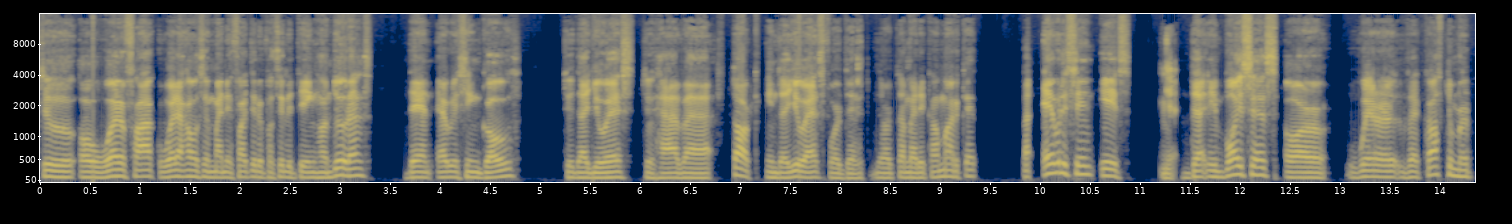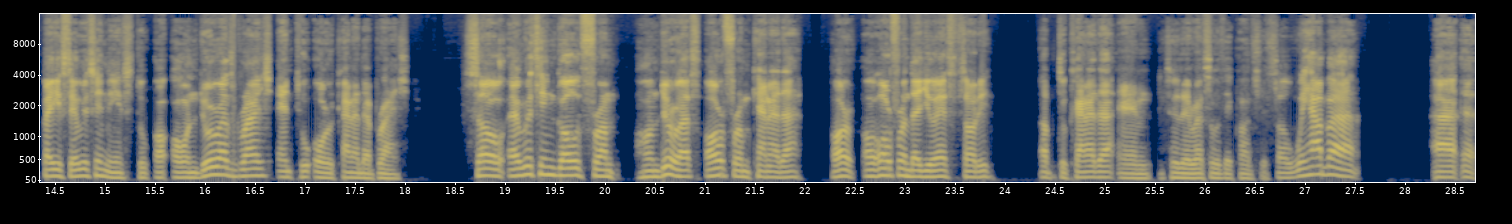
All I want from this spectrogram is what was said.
to our warehouse and manufacturing facility in Honduras. Then everything goes to the US to have a stock in the US for the North American market. But everything is yeah. the invoices or where the customer pays everything is to Honduras branch and to our Canada branch. So everything goes from Honduras or from Canada or, or from the US, sorry, up to Canada and to the rest of the country. So we have a, a, a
